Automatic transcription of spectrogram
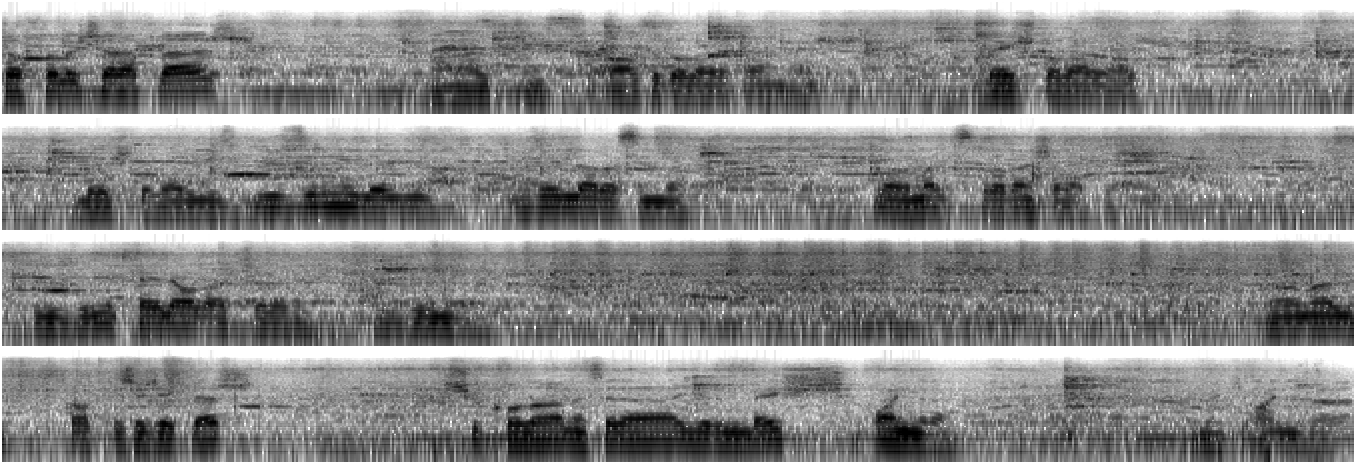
Sofralık şaraplar e, 6 dolara falan var. 5 dolar var. 5 dolar, 100, 120 ile 100, 150 arasında. Normal sıradan şaraplar. 120 TL olarak söyledim. 120 lira. Normal soft içecekler şu kola mesela 25 10 lira. Demek ki 10 lira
